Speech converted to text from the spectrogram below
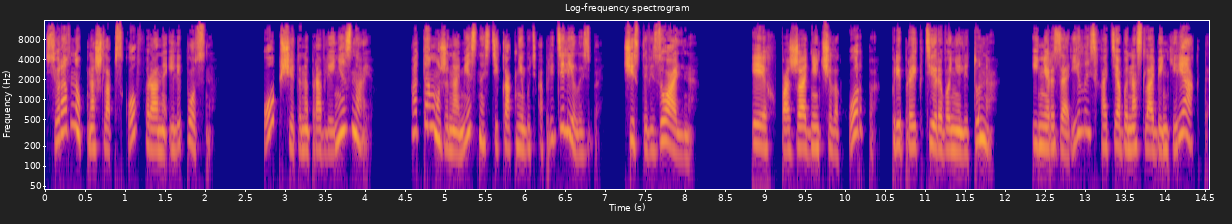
Все равно нашла Псков рано или поздно. Общее это направление знаю. А там уже на местности как-нибудь определилась бы, чисто визуально. Эх, пожадничала Корпа при проектировании летуна и не разорилась хотя бы на слабенький реактор,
